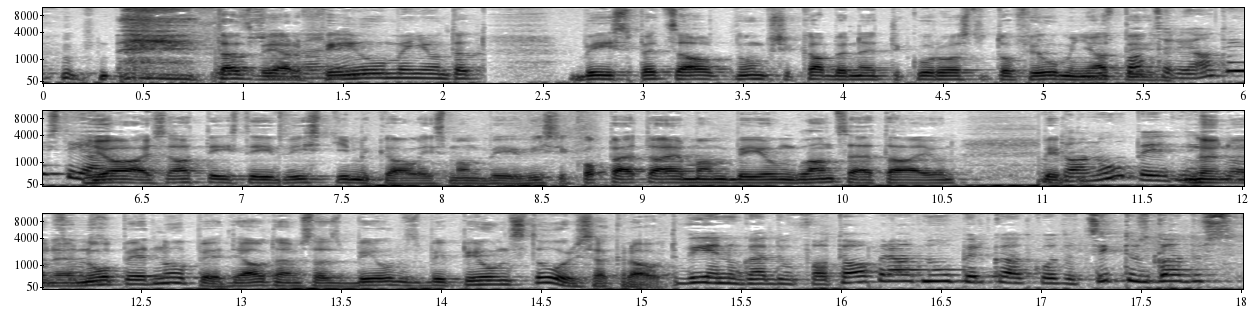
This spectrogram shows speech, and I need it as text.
Tas bija ar filmu, un tad bija speciāli tumši kabineti, kuros tu to filmu Pats arī attīstījāt. Jā, es attīstīju visu ķimikālijas. Man bija visi kopētāji, man bija un glancētāji. Un bija... Tā nopietni Nē, nē, nē, nopietni, nopietni. Jautājums, tas bildes bija pilnas stūri sakrauti. Vienu gadu fotoaparātu nopirkāt, ko tad citus gadus?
